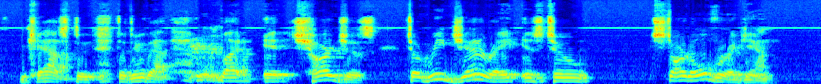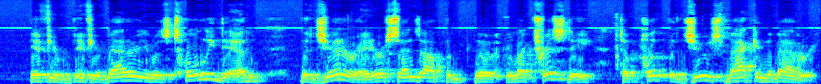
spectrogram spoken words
gas to, to do that. But it charges. To regenerate is to start over again. If your if your battery was totally dead, the generator sends out the, the electricity to put the juice back in the battery.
